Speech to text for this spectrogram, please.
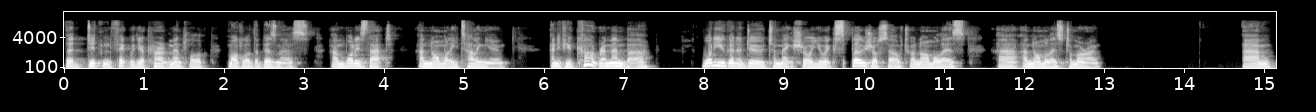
that didn't fit with your current mental model of the business and what is that anomaly telling you? And if you can't remember, what are you going to do to make sure you expose yourself to anomalies uh, anomalies tomorrow? Um,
